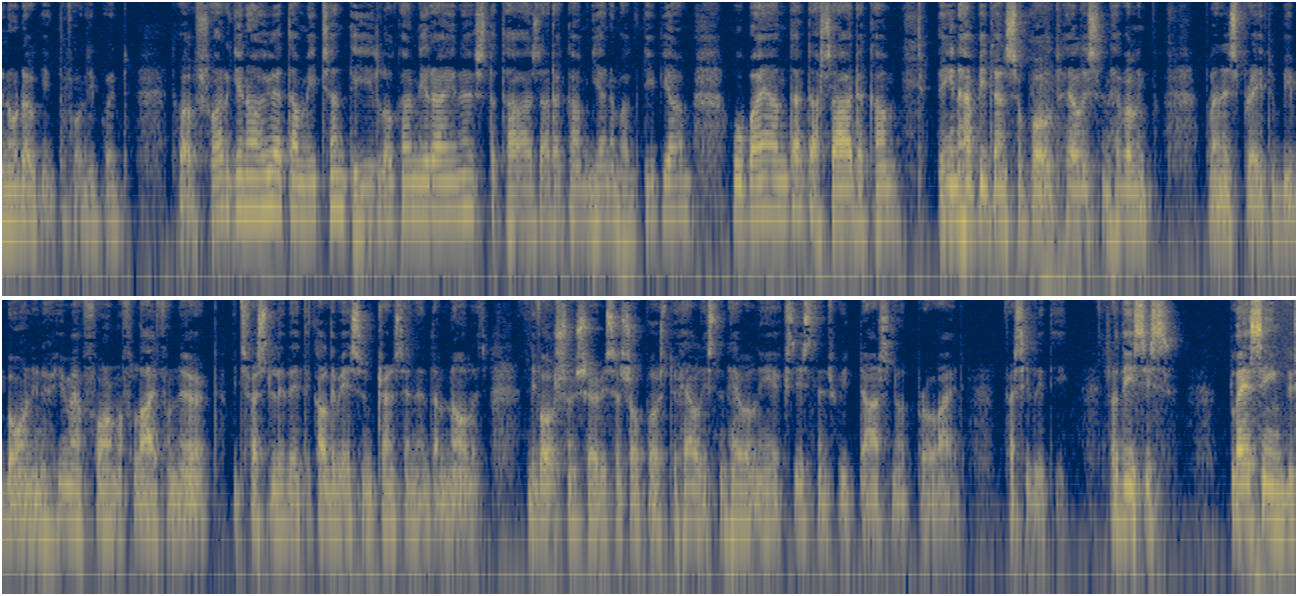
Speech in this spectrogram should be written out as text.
નોડ ઓફ ગીત for the point Hyata Michanti Loka Nirayanas Tatha Sadakam Yana Bhaktivyam Ubayam Tadasadakam The inhabitants of both hellish and heavenly planets pray to be born in a human form of life on earth, which facilitate the cultivation of transcendental knowledge. Devotion service as opposed to hellish and heavenly existence, which does not provide facility. So this is blessing to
